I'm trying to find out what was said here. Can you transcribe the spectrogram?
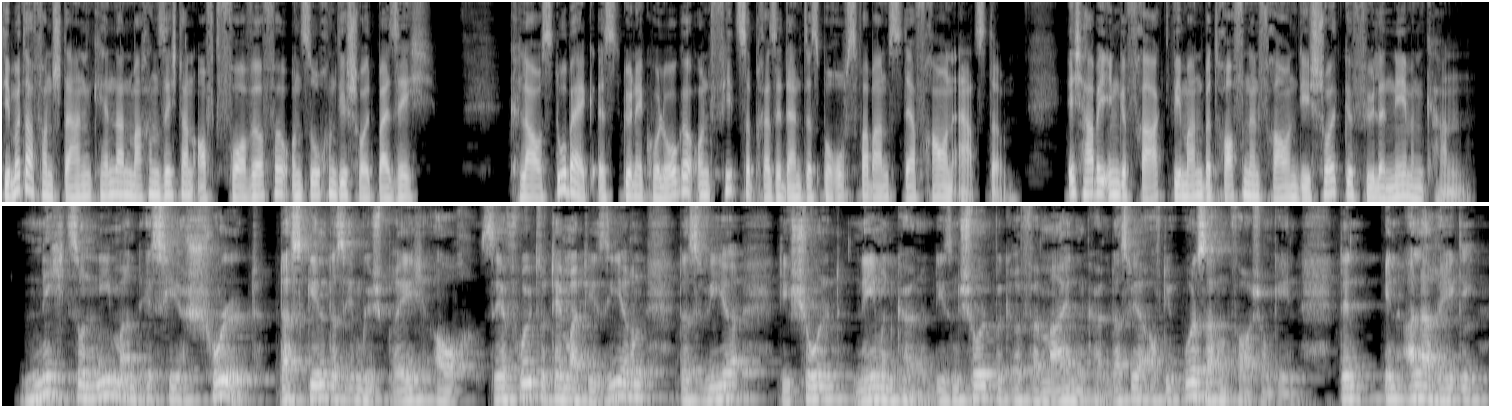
Die Mütter von Sternenkindern machen sich dann oft Vorwürfe und suchen die Schuld bei sich. Klaus Dubeck ist Gynäkologe und Vizepräsident des Berufsverbands der Frauenärzte. Ich habe ihn gefragt, wie man betroffenen Frauen die Schuldgefühle nehmen kann. Nichts und niemand ist hier schuld. Das gilt es im Gespräch auch sehr früh zu thematisieren, dass wir die Schuld nehmen können, diesen Schuldbegriff vermeiden können, dass wir auf die Ursachenforschung gehen. Denn in aller Regel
